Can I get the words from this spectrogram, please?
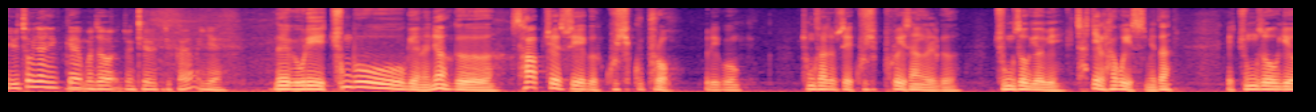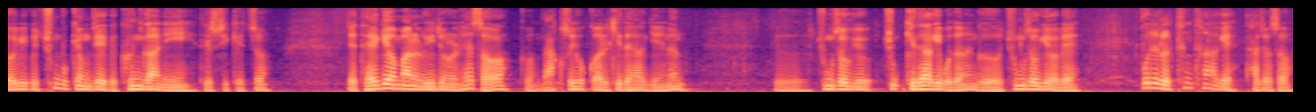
유 청장님께 먼저 좀 기회를 드릴까요? 예. 네, 그 우리 충북에는요, 그 사업체 수의 그 99% 그리고 종사자 수의 90% 이상을 그 중소기업이 차지를 하고 있습니다. 중소기업이 그 충북 경제의 그 근간이 될 수 있겠죠. 이제 대기업만을 의존을 해서 그 낙수 효과를 기대하기에는 그 중소기업 중- 기대하기보다는 그 중소기업의 뿌리를 튼튼하게 다져서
